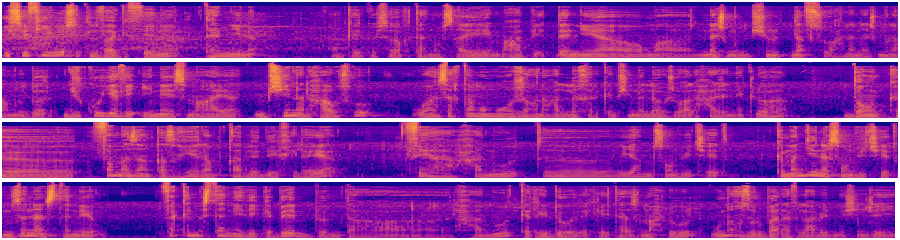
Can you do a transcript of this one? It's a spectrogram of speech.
يسمى وسط ال vague الثانية تهنينا en quelque sorte انه صاي معبي الدنيا وما نجمو نمشيو نتنفسوا إحنا نجمو نعملوا tour du coup il y avait ايناس معايا مشينا نحوسوا و à un certain moment جوعنا على الآخر كي مشينا نلوجوا على حاجة ناكلوها donc فما زنقه صغيره مقابله داخليه فيها حانوت يعمل ساندويتشات كما ندينا ساندويتشات ومازلنا نستناو فكر مستني هذيك باب نتاع الحانوت كال rideau هذاك اللي تهز محلول ونغزر برا في العباد ماشيين جايين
